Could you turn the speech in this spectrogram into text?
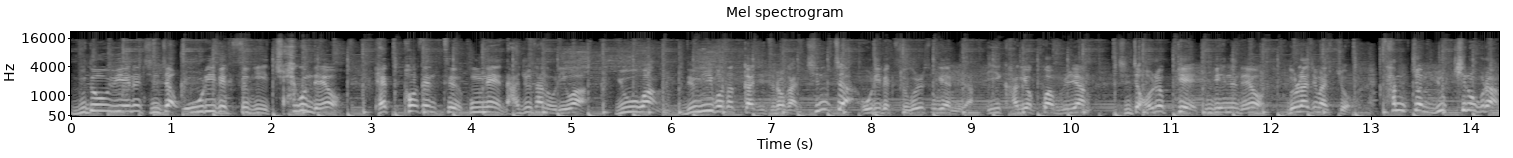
무더위에는 진짜 오리백숙이 최고인데요. 100% 국내 나주산 오리와 유황, 능이버섯까지 들어간 진짜 오리백숙을 소개합니다. 이 가격과 물량 진짜 어렵게 준비했는데요. 놀라지 마십시오. 3.6kg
